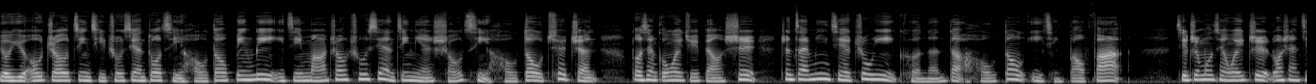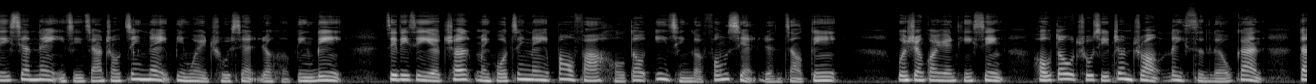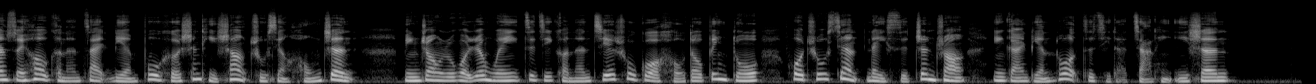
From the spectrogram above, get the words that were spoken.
由于欧洲近期出现多起猴痘病例，以及麻州出现今年首起猴痘确诊，多县公卫局表示正在密切注意可能的猴痘疫情爆发。截至目前为止，洛杉矶县内以及加州境内并未出现任何病例。CDC 也称，美国境内爆发猴痘疫情的风险仍较低。卫生官员提醒，猴痘初期症状类似流感，但随后可能在脸部和身体上出现红疹。民众如果认为自己可能接触过猴痘病毒或出现类似症状，应该联络自己的家庭医生。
